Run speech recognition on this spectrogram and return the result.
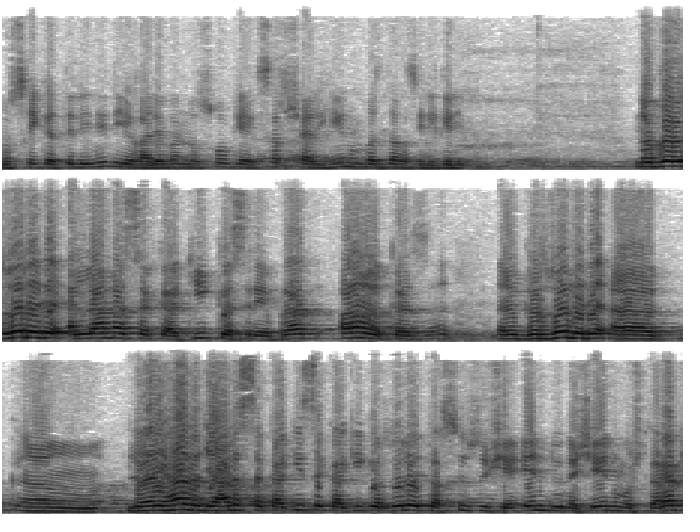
نسخې کتلې نه دي غالبا نسخو کې اکثر شارحین هم بس دغه لیکلي نو ګرځول د علامه سکاکی کسر افراد هغه کس ګرځول د لوري هغه جعل سکاکی سکاکی ګرځول تخصیص شي ان دون شي مشترک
